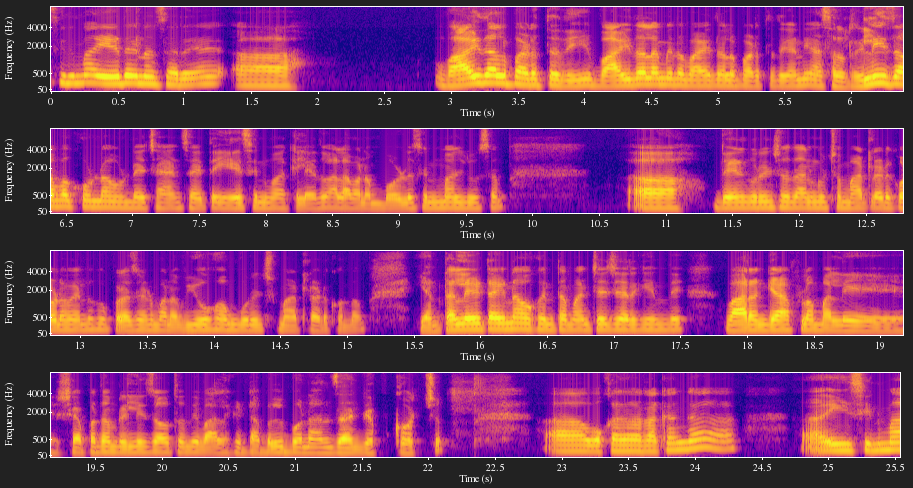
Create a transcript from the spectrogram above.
సినిమా ఏదైనా సరే వాయిదాలు పడుతుంది వాయిదాల మీద వాయిదాలు పడుతుంది కానీ అసలు రిలీజ్ అవ్వకుండా ఉండే ఛాన్స్ అయితే ఏ సినిమాకి లేదు. అలా మనం బోల్డ్ సినిమాలు చూసాం. దేని గురించో దాని గురించో మాట్లాడుకోవడం ఎందుకు ప్రజెంట్ మన వ్యూహం గురించి మాట్లాడుకుందాం. ఎంత లేట్ అయినా ఒక ఇంత మంచి జరిగింది. వారం గ్యాప్‌లో మళ్ళీ 'శపథం' రిలీజ్ అవుతుంది. వాళ్ళకి డబుల్ బొనాన్జా అని చెప్పుకోవచ్చు. ఒక రకంగా ఈ సినిమా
